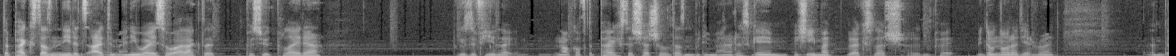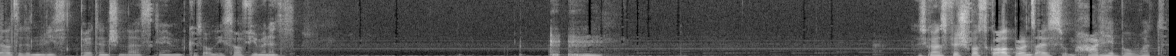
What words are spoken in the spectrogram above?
The Pex doesn't need its item anyway, so I like the Pursuit play there. Because if you like knock off the packs, the schedule doesn't really matter this game. Actually, he might be Black Sludge. I didn't pay. We don't know that yet, right? And I also didn't really pay attention last game because I only saw a few minutes. He's gonna fish for Scald burns, I assume. Hard Hippo, what?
